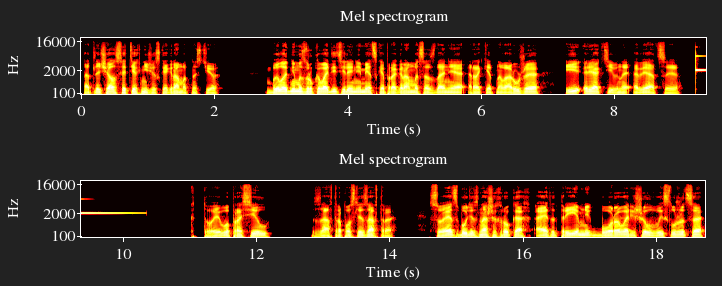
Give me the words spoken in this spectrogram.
Отличался технической грамотностью. Был одним из руководителей немецкой программы создания ракетного оружия и реактивной авиации. Кто его просил? Завтра-послезавтра. Суэц будет в наших руках, а этот преемник Борова решил выслужиться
